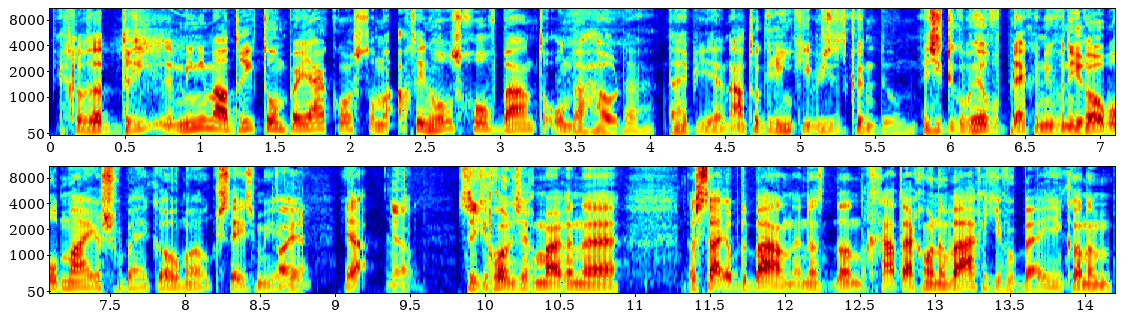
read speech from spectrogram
Ik geloof dat drie, minimaal drie ton per jaar kost om een 18 holes golfbaan te onderhouden. Dan heb je een aantal greenkeepers die dat kunnen doen. Je ziet ook op heel veel plekken nu van die robotmaaiers voorbij komen ook, steeds meer. Oh ja? Ja. Dus dat je gewoon zeg maar een, eh, dan sta je op de baan en dan, dan gaat daar gewoon een wagentje voorbij. Je kan hem,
